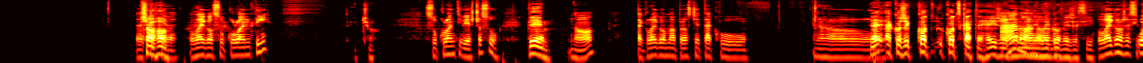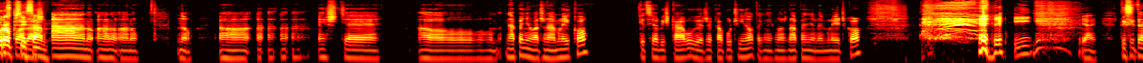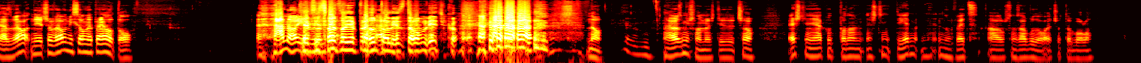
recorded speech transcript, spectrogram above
Čoho? Lego sukulenty. Ty čo? Sukulenty, vieš čo sú? Viem. No, tak Lego má proste takú... Uh, Ja, akože kot, kockaté, hej? Že Áno, normálne áno, legové, že si... Lego, že si Urob si poskladáš. sám. Áno, áno, áno. No, a, a, a, a, a ešte napeňovač na mlieko. Keď si robíš kávu, vieš, že kapučíno, tak nech máš napenené mliečko. I, jaj, ty si teraz veľ, niečo veľmi silné prehltol. Áno, ja Keby som... to neprehltol, je z toho mliečko. No, a rozmýšľam ešte, že čo, ešte nejakú, podľa mňa, ešte jednu, jednu vec, ale už som zabudol aj, čo to bolo.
